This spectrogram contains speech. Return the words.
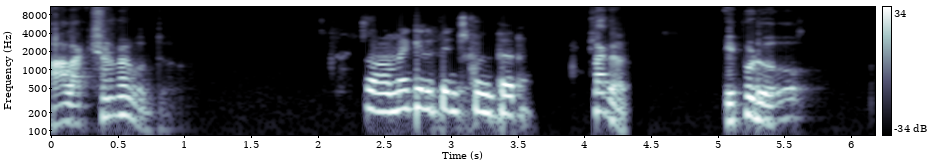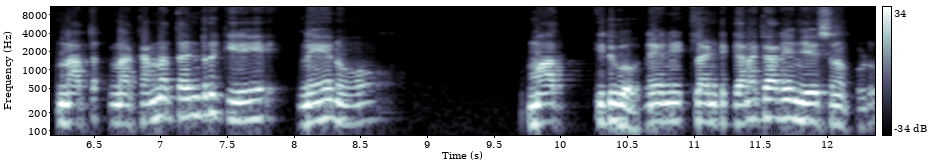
ఆ లక్షణమే వద్దు. స్వామి గెలిపించుకుంటారు. అట్లా కాదు. ఇప్పుడు నా నా కన్న తండ్రికి నేను మా ఇదిగో నేను ఇట్లాంటి ఘనకార్యం చేసినప్పుడు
